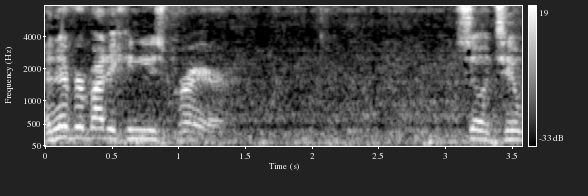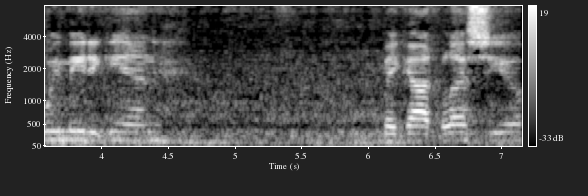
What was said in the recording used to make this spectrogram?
And everybody can use prayer. So until we meet again, may God bless you.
